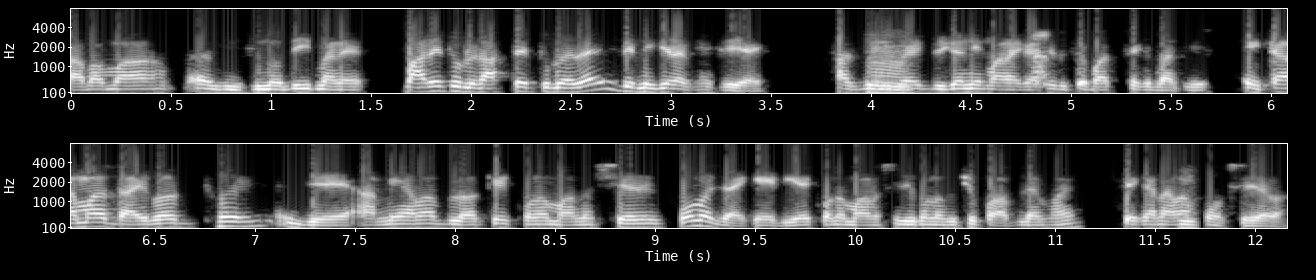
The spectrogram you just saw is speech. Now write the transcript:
বাবা মা, নদী মানে পাড়ে তুলে, রাস্তায় তুলে দেয় যে নিজেরা ভেসে যায়। হাজবেন্ড ওয়াইফ দুজনই মারা গেছে দুটো বাচ্চাকে বাঁচিয়ে এটা আমার দায়বদ্ধ যে আমি আমার ব্লকে কোনো মানুষের কোনো জায়গায় এরিয়ায় কোনো মানুষের যদি কোনো কিছু প্রবলেম হয় সেখানে আমার পৌঁছে যাওয়া।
